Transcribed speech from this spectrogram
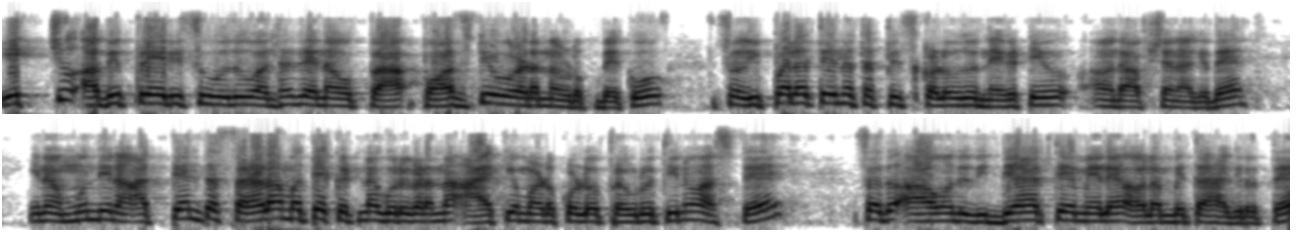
ಹೆಚ್ಚು ಅಭಿಪ್ರೇರಿಸುವುದು ಅಂತಂದ್ರೆ ನಾವು ಪಾಸಿಟಿವ್ ವರ್ಡ್ ಅನ್ನ ಹುಡುಕ್ಬೇಕು. ಸೊ ವಿಫಲತೆಯಿಂದ ತಪ್ಪಿಸಿಕೊಳ್ಳುವುದು ನೆಗೆಟಿವ್ ಒಂದು ಆಪ್ಷನ್ ಆಗಿದೆ. ಇನ್ನು ಮುಂದಿನ ಅತ್ಯಂತ ಸರಳ ಮತ್ತೆ ಕಠಿಣ ಗುರಿಗಳನ್ನ ಆಯ್ಕೆ ಮಾಡಿಕೊಳ್ಳುವ ಪ್ರವೃತ್ತಿನೂ ಅಷ್ಟೇ. ಸೊ ಅದು ಆ ಒಂದು ವಿದ್ಯಾರ್ಥಿಯ ಮೇಲೆ ಅವಲಂಬಿತ ಆಗಿರುತ್ತೆ.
